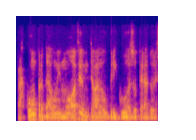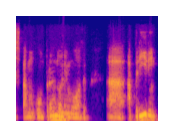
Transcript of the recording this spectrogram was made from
para a compra da um imóvel, então ela obrigou as operadoras que estavam comprando o imóvel a abrirem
